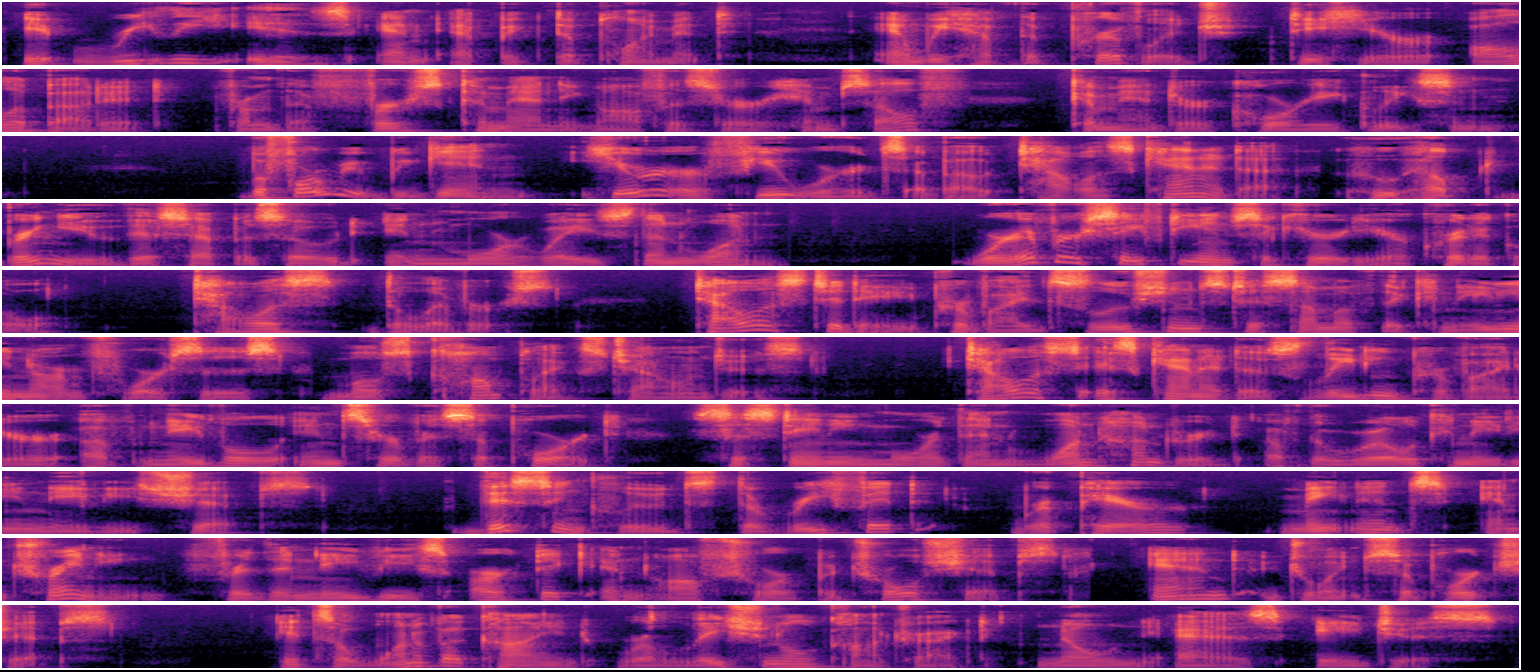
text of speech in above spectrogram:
It really is an epic deployment, and we have the privilege to hear all about it from the first commanding officer himself Commander Corey Gleason. Before we begin, here are a few words about Thales Canada, who helped bring you this episode in more ways than one. Wherever safety and security are critical, Thales delivers. Thales today provides solutions to some of the Canadian Armed Forces' most complex challenges. Thales is Canada's leading provider of naval in service support, sustaining more than 100 of the Royal Canadian Navy's ships. This includes the refit, repair, maintenance, and training for the Navy's Arctic and offshore patrol ships and joint support ships. It's a one of a kind relational contract known as Aegis.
